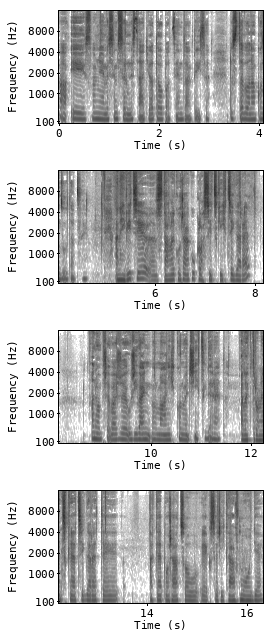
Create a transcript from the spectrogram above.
a i jsme měli, myslím, 70 letého pacienta, který se dostavil na konzultaci. A nejvíc je stále kuřáků klasických cigaret? Ano, převažuje užívání normálních konvenčních cigaret. Elektronické cigarety také pořád jsou, jak se říká, v módě,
